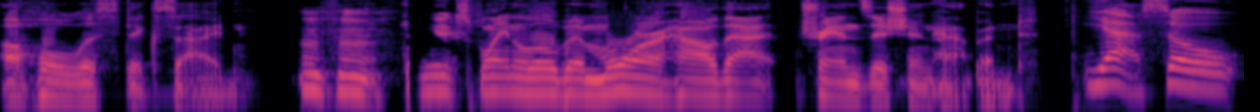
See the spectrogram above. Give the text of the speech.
a holistic side. Mm-hmm. Can you explain a little bit more how that transition happened? Yeah. So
